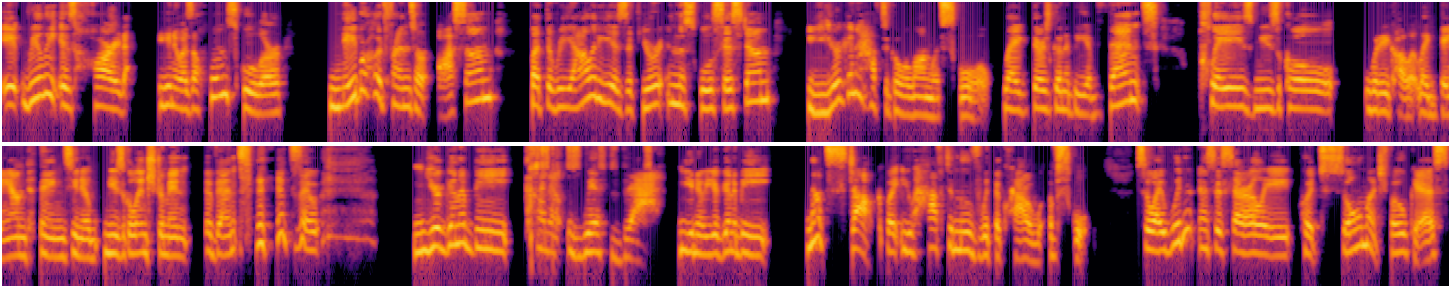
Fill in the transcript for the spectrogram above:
it really is hard. You know, as a homeschooler, neighborhood friends are awesome. But the reality is if you're in the school system, you're going to have to go along with school. Like there's going to be events, plays, musical what do you call it? Like band things, you know, musical instrument events. so you're going to be kind of with that. You know, you're going to be not stuck, but you have to move with the crowd of school. So I wouldn't necessarily put so much focus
